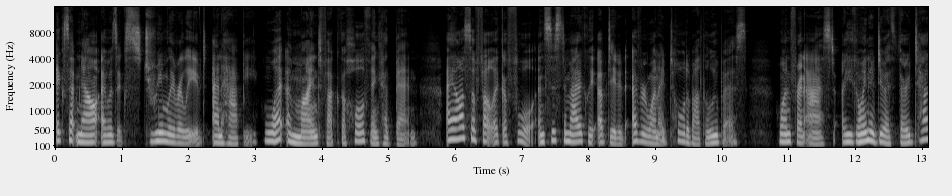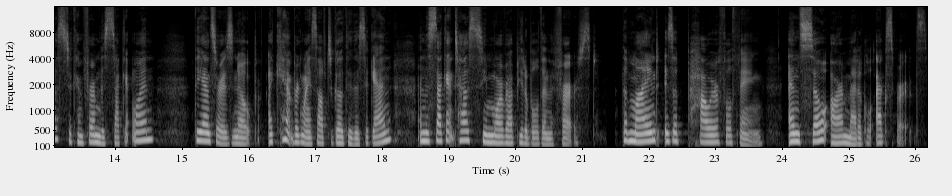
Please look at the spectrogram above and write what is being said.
except now I was extremely relieved and happy. What a mindfuck the whole thing had been. I also felt like a fool and systematically updated everyone I'd told about the lupus. One friend asked, Are you going to do a third test to confirm the second one? The answer is nope. I can't bring myself to go through this again, and the second test seemed more reputable than the first. The mind is a powerful thing, and so are medical experts.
